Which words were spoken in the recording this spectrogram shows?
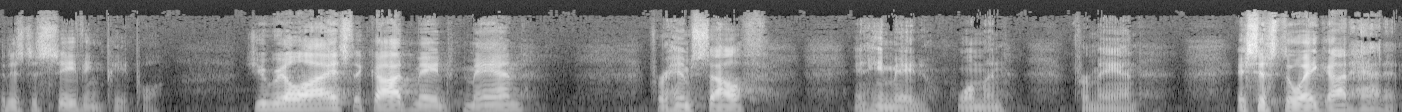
It is deceiving people. Do you realize that God made man for himself and he made woman for man? It's just the way God had it.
